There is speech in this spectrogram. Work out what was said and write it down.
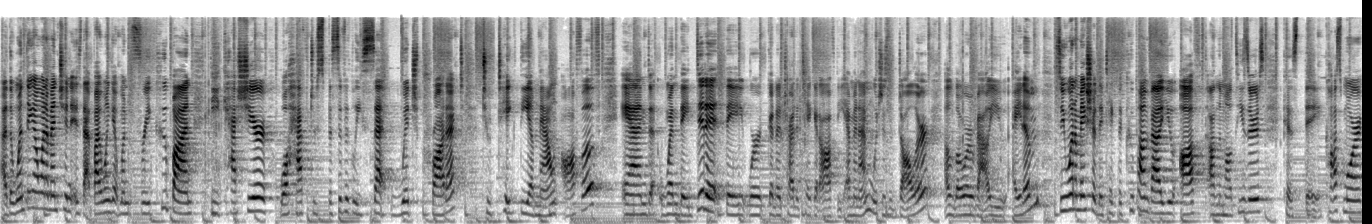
Uh, the one thing I wanna mention is that buy one, get one free coupon, the cashier will have to specifically set which product to take the amount off of. And when they did it, they were gonna try to take it off the M&M, which is a dollar, a lower value item. So you wanna make sure they take the coupon value off on the Maltesers because they cost more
